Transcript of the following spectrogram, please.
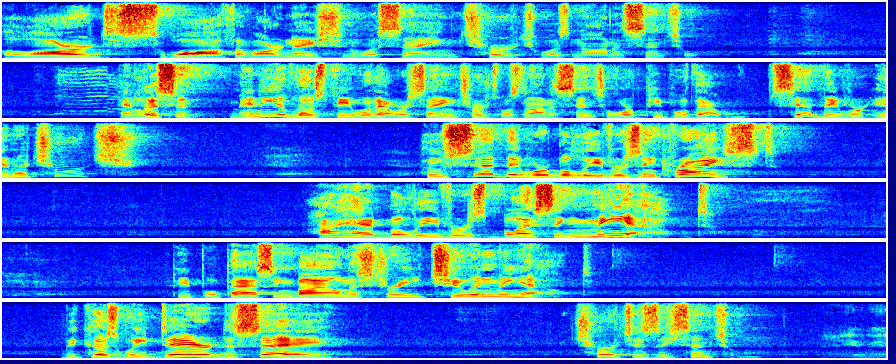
A large swath of our nation was saying church was non essential. And listen, many of those people that were saying church was not essential were people that said they were in a church, who said they were believers in Christ. I had believers blessing me out, people passing by on the street chewing me out because we dared to say church is essential. Amen.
